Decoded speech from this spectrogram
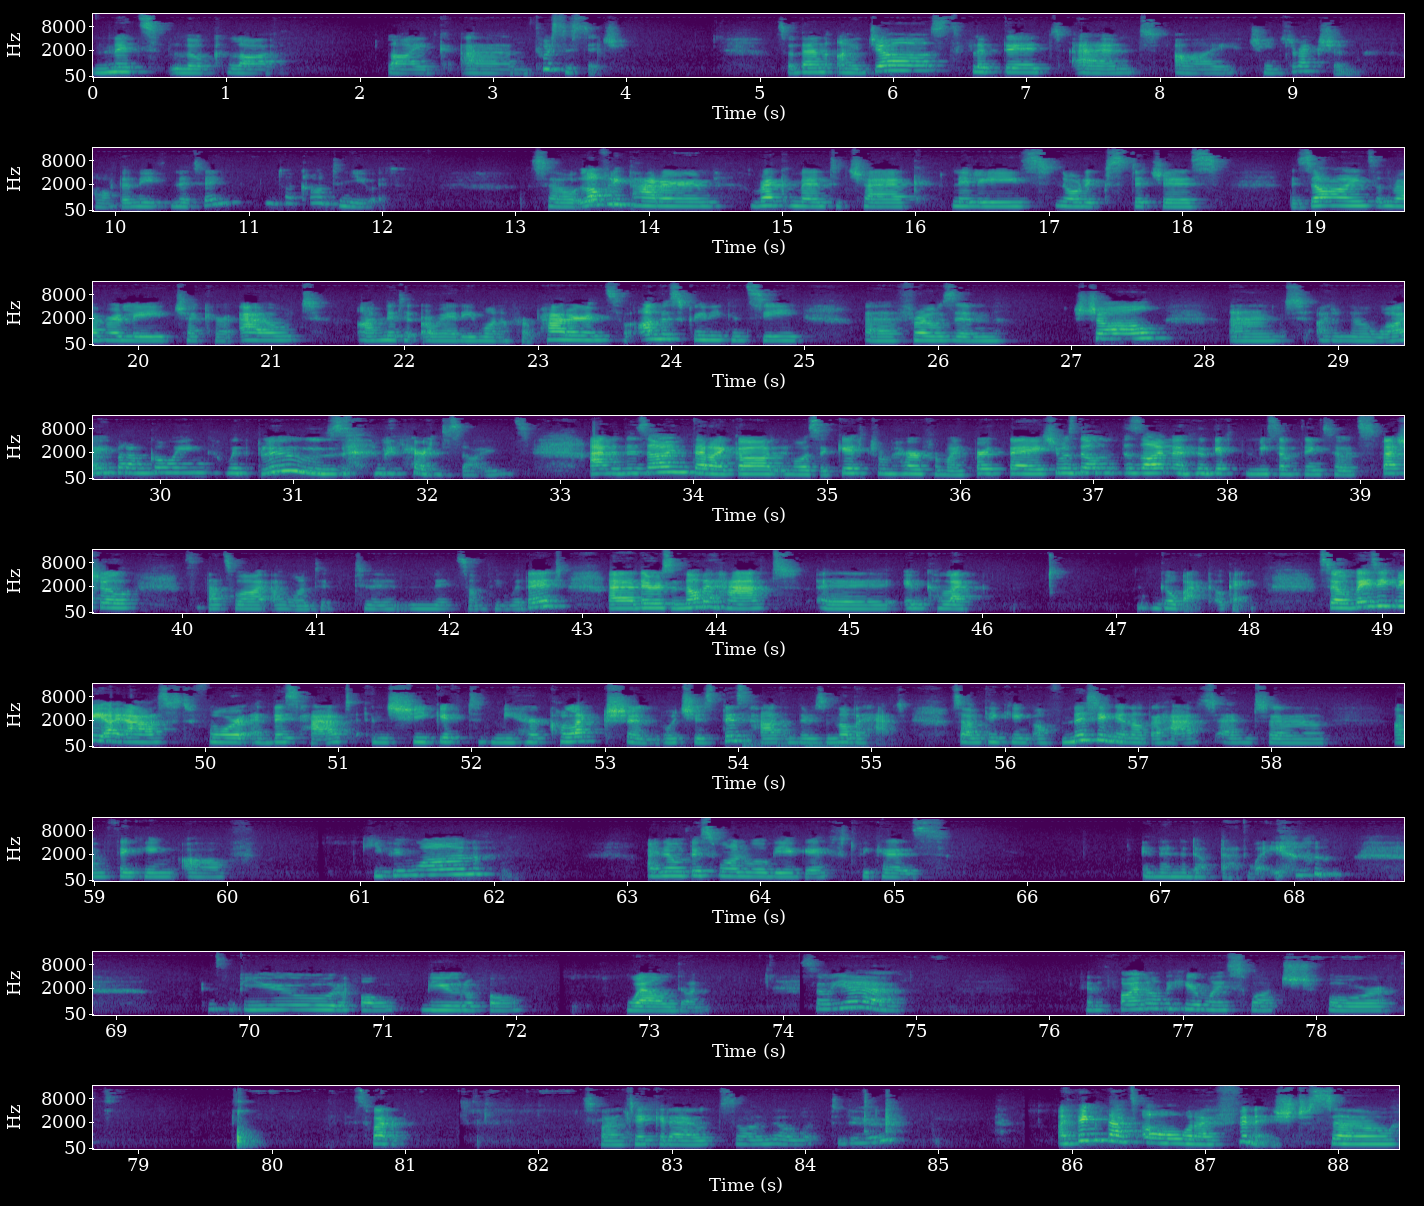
knits look like, like um, twisted stitch. So then I just flipped it and I changed direction of the knitting and I continue it. So lovely pattern, recommend to check Lily's Nordic Stitches designs on Ravelry, check her out. I've knitted already one of her patterns. So on the screen you can see a frozen shawl and I don't know why but I'm going with blues with her designs and the design that I got it was a gift from her for my birthday she was the only designer who gifted me something so it's special so that's why I wanted to knit something with it uh, there is another hat uh, in collect go back. Okay. So basically I asked for this hat and she gifted me her collection which is this hat and there's another hat. So I'm thinking of knitting another hat and uh, I'm thinking of keeping one. I know this one will be a gift because it ended up that way. It's beautiful beautiful. Well done. So yeah can find over here my swatch for the sweater. So I'll take it out so I know what to do. I think that's all what I finished, so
